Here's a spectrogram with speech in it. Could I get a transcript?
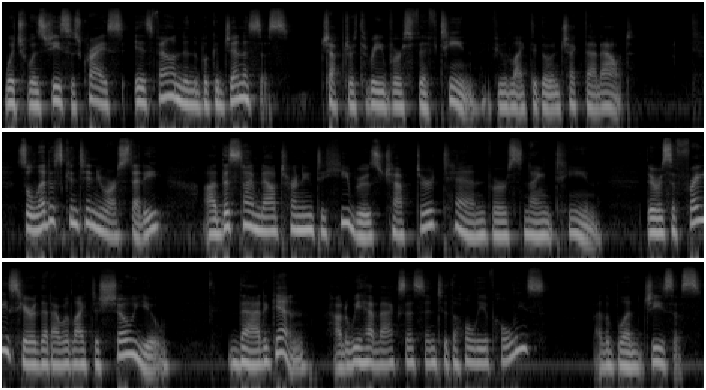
which was Jesus Christ, is found in the book of Genesis, chapter 3, verse 15, if you would like to go and check that out. So let us continue our study uh, this time now turning to Hebrews chapter 10, verse 19. There is a phrase here that I would like to show you that, again, how do we have access into the Holy of Holies? By the blood of Jesus.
